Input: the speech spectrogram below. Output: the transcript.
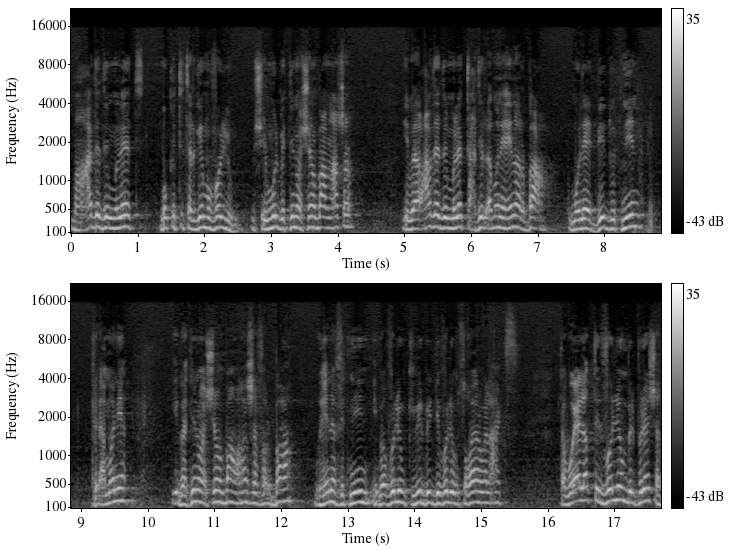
ما عدد المولات ممكن تترجمه volume مش المول ب 22 4 من 10 يبقى عدد المولات تحضير الأمونيا هنا 4 مولات بيدوا 2 في الأمونيا يبقى 22 4 من 10 في 4 وهنا في 2 يبقى volume كبير بيدي volume صغير والعكس طب وإيه علاقة ال volume بال pressure؟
